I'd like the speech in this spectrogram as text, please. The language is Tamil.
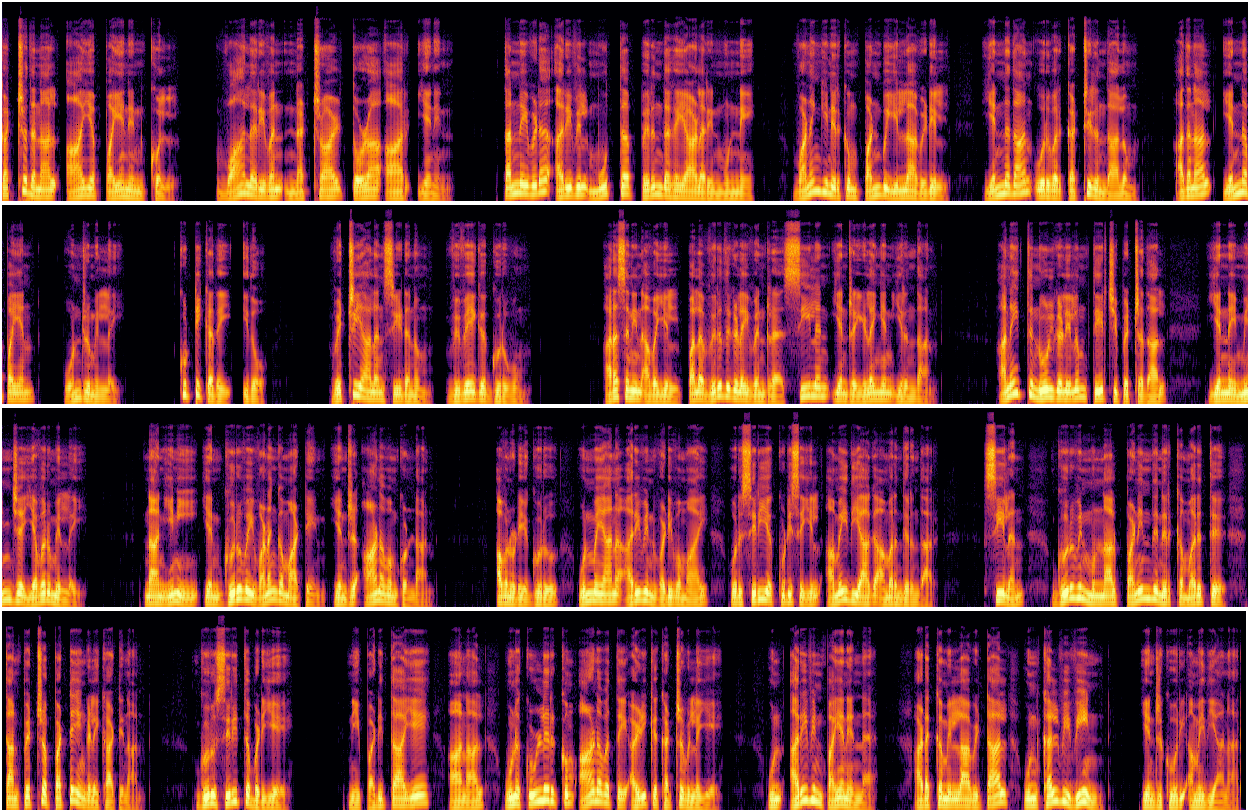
கற்றதனால் ஆய பயனின் கொல் வாலறிவன் நற்றாள் தொழா ஆர் எனின். தன்னைவிட அறிவில் மூத்த பெருந்தகையாளரின் முன்னே வணங்கி நிற்கும் பண்பு இல்லாவிடில் என்னதான் ஒருவர் கற்றிருந்தாலும் அதனால் என்ன பயன்? ஒன்றுமில்லை. குட்டிக்கதை இதோ வெற்றியாளன் சீடனும் விவேக குருவும். அரசனின் அவையில் பல விருதுகளை வென்ற சீலன் என்ற இளைஞன் இருந்தான். அனைத்து நூல்களிலும் தேர்ச்சி பெற்றதால் என்னை மிஞ்ச எவருமில்லை. நான் இனி என் குருவை வணங்க மாட்டேன் என்று ஆணவம் கொண்டான். அவனுடைய குரு உண்மையான அறிவின் வடிவமாய் ஒரு சிறிய குடிசையில் அமைதியாக அமர்ந்திருந்தார். சீலன் குருவின் முன்னால் பணிந்து நிற்க மறுத்து தான் பெற்ற பட்டயங்களை காட்டினான். குரு சிரித்தபடியே நீ படித்தாயே ஆனால் உனக்குள்ளிருக்கும் ஆணவத்தை அழிக்க கற்றவில்லையே. உன் அறிவின் பயன் என்ன? அடக்கமில்லாவிட்டால் உன் கல்வி வீண் என்று கூறி அமைதியானார்.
